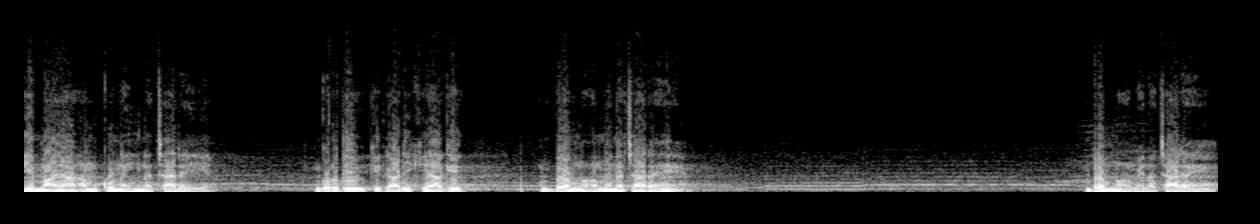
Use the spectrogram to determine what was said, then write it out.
ये माया हमको नहीं नचा रही है। गुरुदेव की गाड़ी के आगे ब्रह्म हमें नचा रहे हैं। ब्रह्म हमें नचा रहे हैं।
